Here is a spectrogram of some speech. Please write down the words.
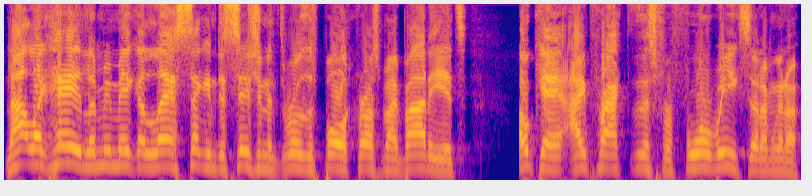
Not like, hey, let me make a last second decision and throw this ball across my body. It's okay. I practiced this for four weeks, and I'm gonna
